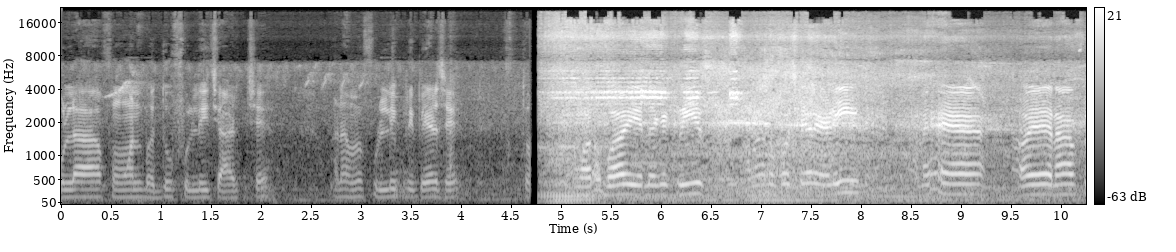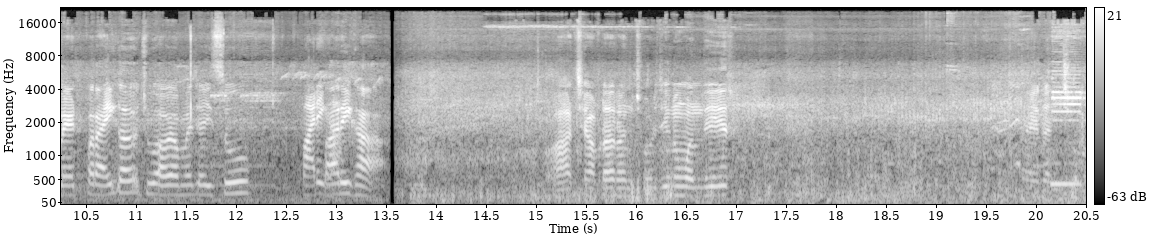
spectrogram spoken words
ઓલા ફોન બધું ફૂલ્લી ચાર્જ છે. અને અમે ફૂલ્લી પ્રિપેર છે. તો મારો ભાઈ એટલે કે ક્રિસ, અમે લોકો છે રેડી અને હવે એના ફ્લેટ પર આવી ગયો છું. હવે અમે જઈશું પારીખા. આ છે આપણા રણછોડજીનું મંદિર. એ રણછોડ.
